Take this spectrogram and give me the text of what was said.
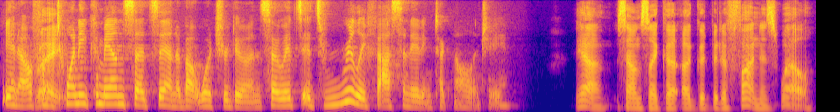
you know, from right. 20 command sets in about what you're doing. So it's, it's really fascinating technology. Yeah, sounds like a, a good bit of fun as well.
